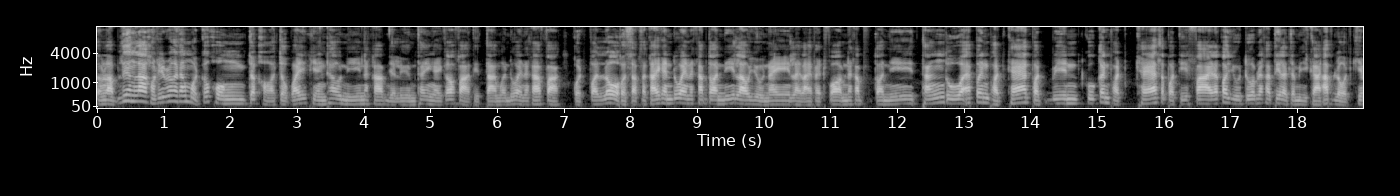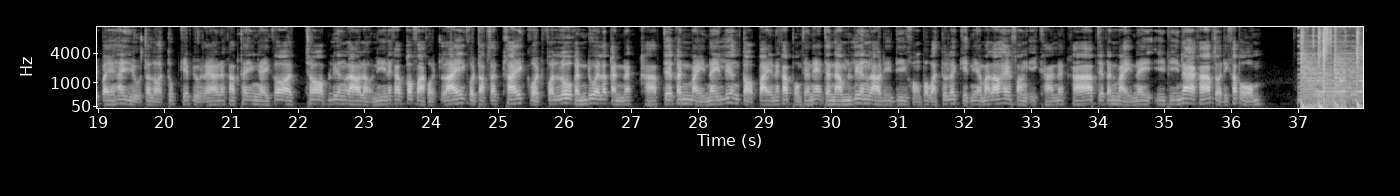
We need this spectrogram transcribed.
สำหรับเรื่องเล่าของทวิตเตอร์ทั้งหมดก็คงจะขอจบไว้เพียงเท่านี้นะครับ อย่าลืมถ้ายังไงก็ฝากติดตามกันด้วยนะครับ ฝากกด Follow กด Subscribe กันด้วยนะครับ ตอนนี้เราอยู่ในหลาย ๆ แพลตฟอร์มนะครับ ตอนนี้ทั้งตัว Apple Podcast Podbean Google Podcast Spotify แล้วก็ YouTube นะครับ ที่เราจะมีการอัปโหลดคลิปไปให้อยู่ตลอดทุกคลิปอยู่แล้วนะครับ ถ้ายังไงก็ชอบเรื่องราวเหล่านี้นะครับ ก็ฝากกดไลค์กด Subscribe กด Follow กันด้วยแล้วกันนะครับ เจอกันใหม่ในเรื่องต่อไปนะครับ ผมจะแนะจะนำเรื่องราวดีๆ ของประวัติธุรกิจเนี่ยมาเล่าให้ฟังอีกครั้งนะครับ เจอกันใหม่ใน EP หน้าครับ สวัสดีครับผม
